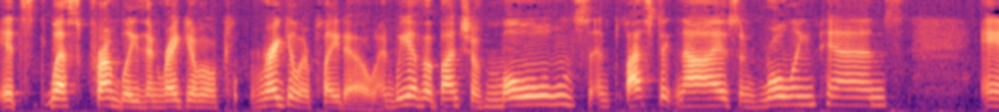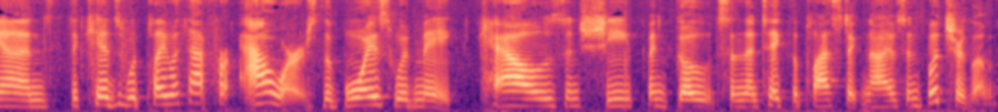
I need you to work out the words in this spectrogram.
It's less crumbly than regular regular Play-Doh, and we have a bunch of molds and plastic knives and rolling pins and the kids would play with that for hours. The boys would make cows and sheep and goats and then take the plastic knives and butcher them.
